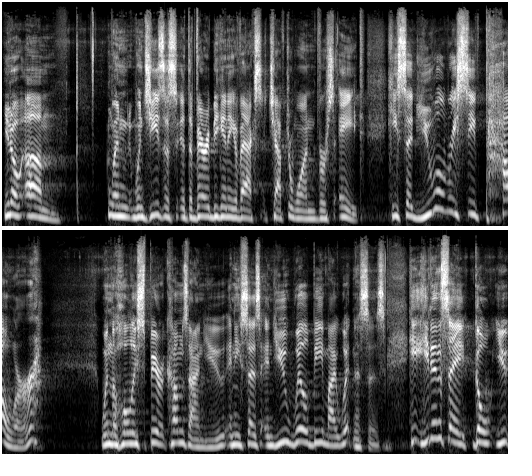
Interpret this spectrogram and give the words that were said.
You know, um, when, when Jesus, at the very beginning of Acts chapter 1, verse 8, he said, You will receive power when the Holy Spirit comes on you and he says, and you will be my witnesses. He, he didn't say, go, you,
